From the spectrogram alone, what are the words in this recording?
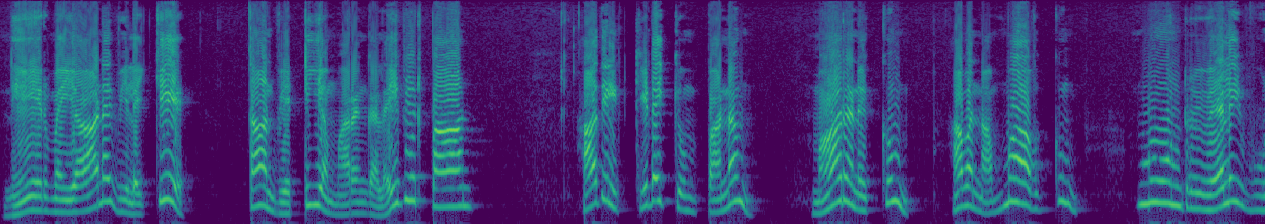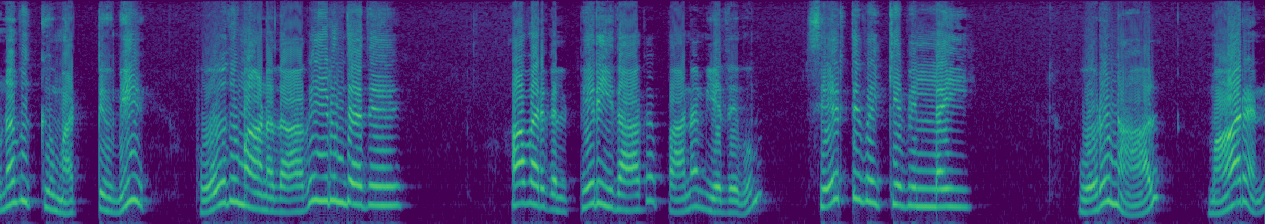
நேர்மையான விலைக்கு தான் வெட்டிய மரங்களை விற்பான். அதில் கிடைக்கும் பணம் மாறனுக்கும் அவன் அம்மாவுக்கும் மூன்று வேளை உணவுக்கு மட்டுமே போதுமானதாக இருந்தது. அவர்கள் பெரிதாக பணம் எதுவும் சேர்த்து வைக்கவில்லை. ஒரு நாள் மாறன்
